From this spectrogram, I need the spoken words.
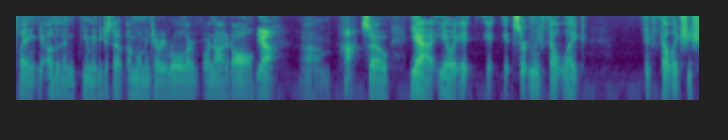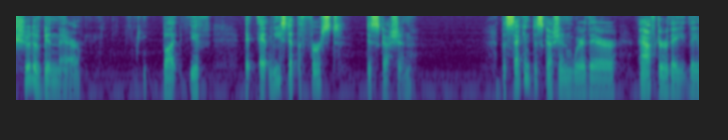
playing you know, other than you know maybe just a, a momentary role or or not at all. yeah. huh. So yeah, you know, it, it it certainly felt like it felt like she should have been there, but if at least at the first discussion, the second discussion where they're after they they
